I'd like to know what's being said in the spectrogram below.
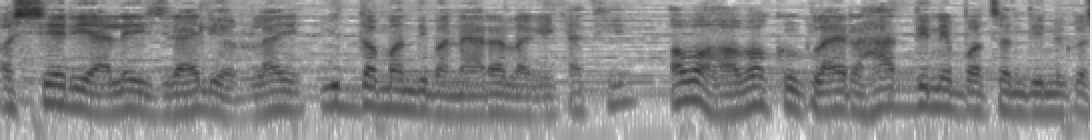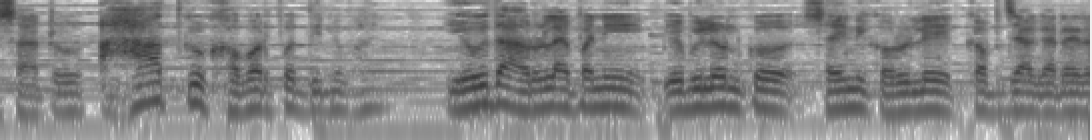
अस्ट्रेलियाले इजरायलीहरूलाई युद्धबन्दी बनाएर लगेका थिए। अब हवकुकलाई राहत दिने वचन दिनुको साटो आहतको खबर पो दिनुभयो। यहुदाहरूलाई पनि बेबिलोनको सैनिकहरूले कब्जा गरेर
